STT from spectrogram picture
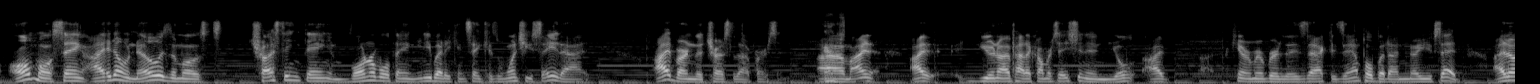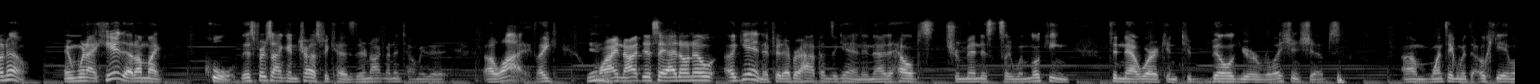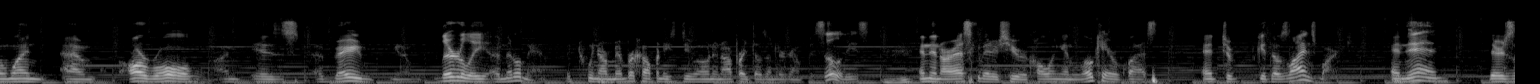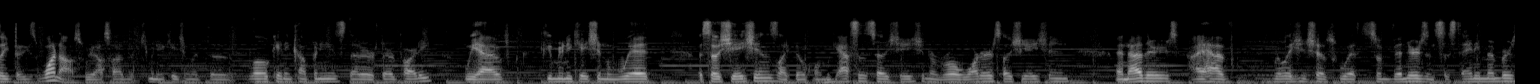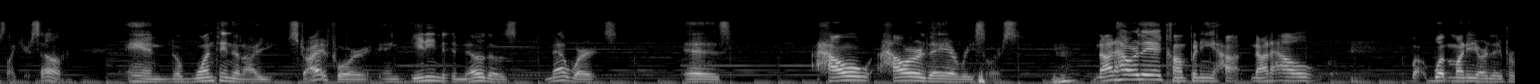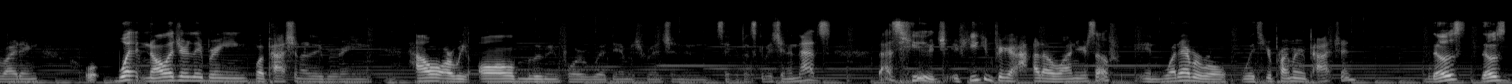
almost saying I don't know is the most trusting thing and vulnerable thing anybody can say because once you say that i've earned the trust of that person um, i i you and i've had a conversation and you'll i i can't remember the exact example but i know you've said i don't know and when i hear that i'm like cool. This person i can trust because they're not going to tell me that a lie. Like yeah. why not just say i don't know again if it ever happens again. And that helps tremendously when looking to network and to build your relationships. Um, one thing with the Okie 811, um, our role um, is a very, you know, literally a middleman between our member companies who own and operate those underground facilities, mm-hmm. and then our excavators who are calling in locate requests and to get those lines marked. And then there's like these one-offs. We also have the communication with the locating companies that are third party. We have communication with associations like the Oklahoma Gas Association or Rural Water Association and others. I have relationships with some vendors and sustaining members like yourself. And the one thing that I strive for in getting to know those networks is how how are they a resource? Mm-hmm. Not how are they a company, how, not how what money are they providing, what knowledge are they bringing, what passion are they bringing, how are we all moving forward with damage prevention and safe excavation? And that's that's huge. If you can figure out how to align yourself in whatever role with your primary passion, those those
